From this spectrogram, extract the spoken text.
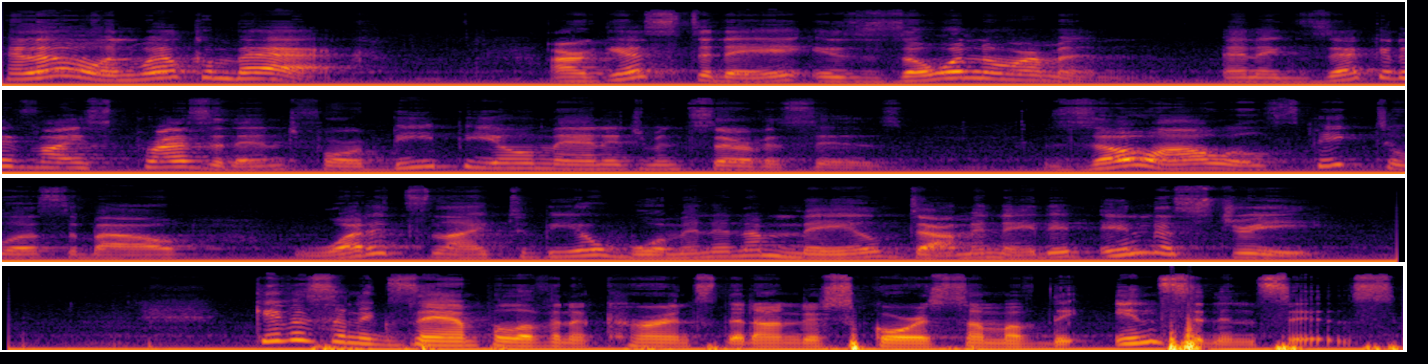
Hello and welcome back. Our guest today is Zoa Norman, an Executive Vice President for BPO Management Services. Zoa will speak to us about what it's like to be a woman in a male dominated industry. Give us an example of an occurrence that underscores some of the incidences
